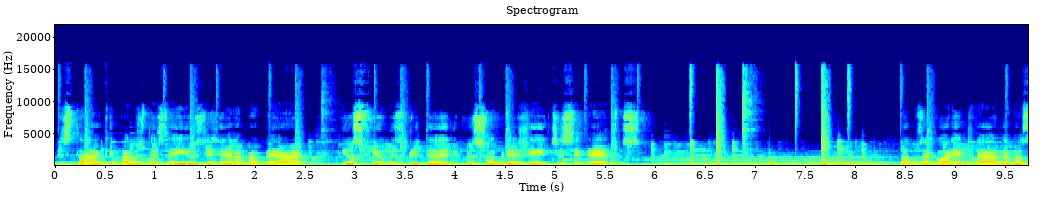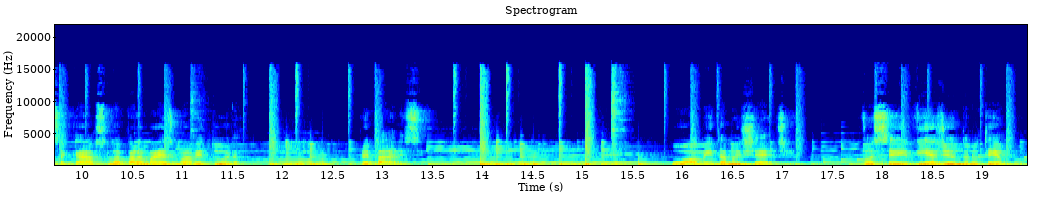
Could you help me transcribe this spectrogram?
Destaque para os desenhos de Hanna-Barbera e os filmes britânicos sobre agentes secretos. Vamos agora entrar na nossa cápsula para mais uma aventura. Prepare-se. O Homem da Manchete. Você viajando no tempo.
